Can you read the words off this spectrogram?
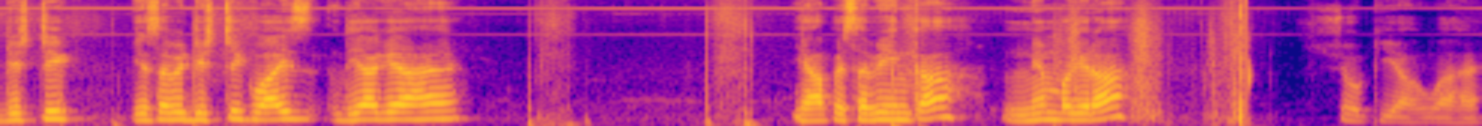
डिस्ट्रिक्ट, ये सभी डिस्ट्रिक्ट वाइज दिया गया है। यहाँ पे सभी इनका नेम वगैरह शो किया हुआ है।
